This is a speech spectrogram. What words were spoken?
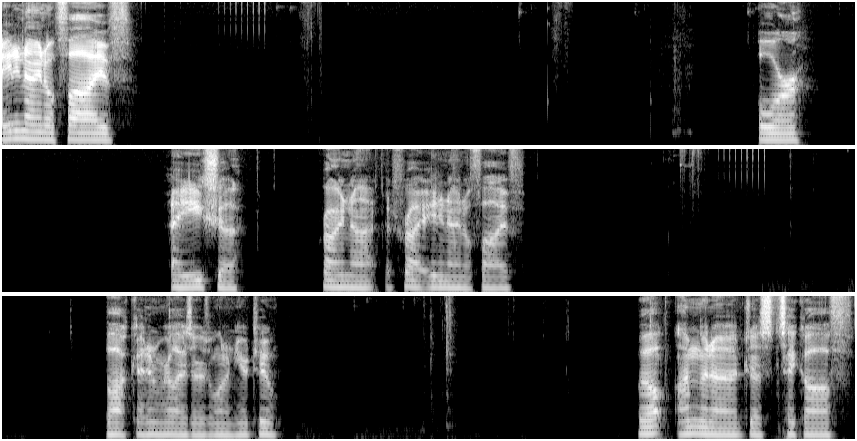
Eighty-nine oh five. Or Aisha. Probably not. It's probably 8905. Fuck, I didn't realize there was one in here too. Well, I'm gonna just take off.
